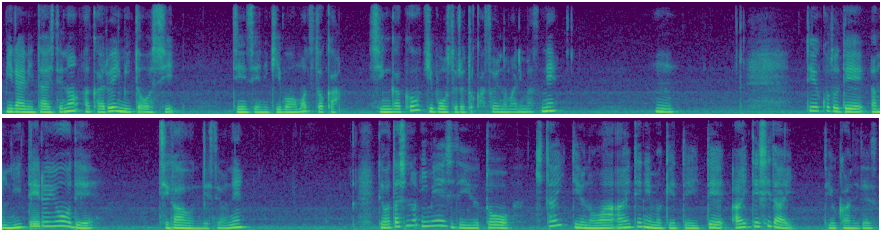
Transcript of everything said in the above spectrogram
未来に対しての明るい見通し人生に希望を持つとか進学を希望するとかそういうのもありますね。うん。っていうことであの似ているようで違うんですよね。で私のイメージで言うと期待っていうのは相手に向けていて相手次第っていう感じです。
